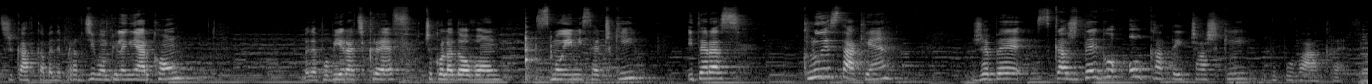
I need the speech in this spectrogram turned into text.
Strzykawka, będę prawdziwą pielęgniarką. Będę pobierać krew czekoladową z mojej miseczki. I teraz clue jest takie, żeby z każdego oka tej czaszki wypływała krew.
